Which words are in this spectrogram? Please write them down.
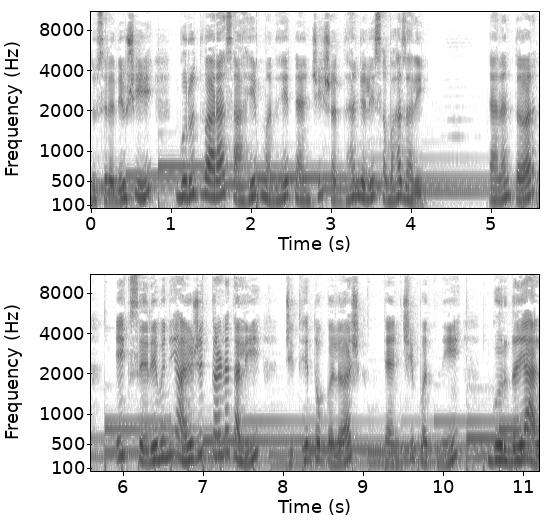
दुसऱ्या दिवशी गुरुद्वारा साहेबमध्ये त्यांची श्रद्धांजली सभा झाली. त्यानंतर एक सेरेमनी आयोजित करण्यात आली जिथे तो कलश त्यांची पत्नी गुरदयाल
